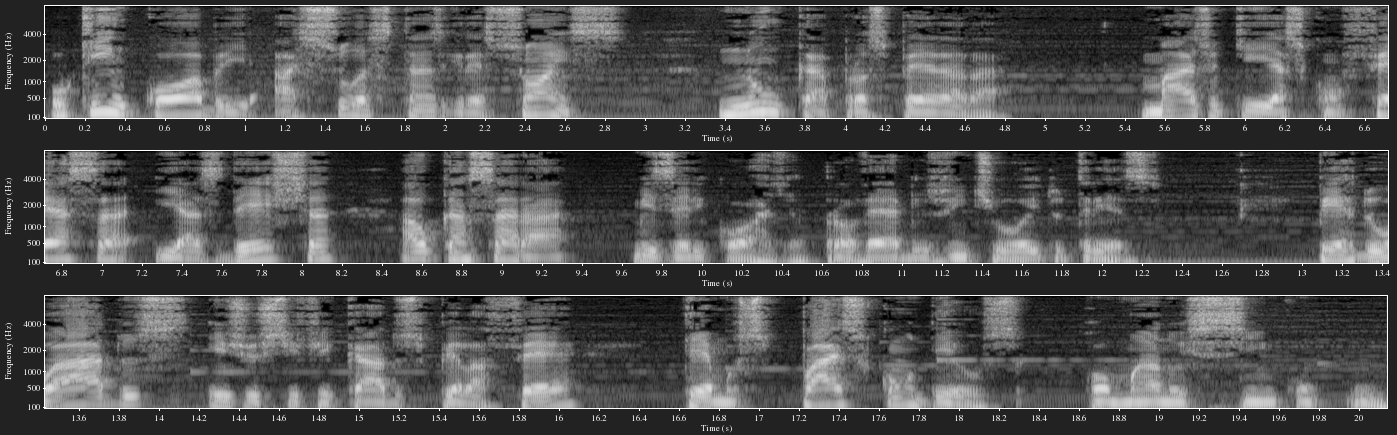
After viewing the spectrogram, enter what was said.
O que encobre as suas transgressões nunca prosperará, mas o que as confessa e as deixa alcançará misericórdia. Provérbios 28, 13. Perdoados e justificados pela fé, temos paz com Deus. Romanos 5, 1.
